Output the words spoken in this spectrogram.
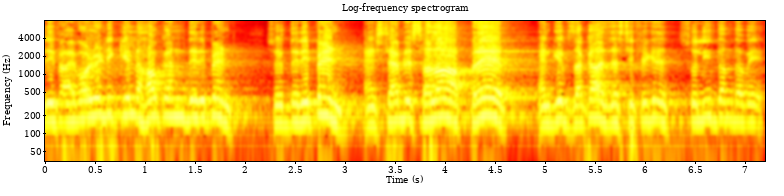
So if I've already killed, how can they repent? So if they repent and establish salah, prayer, and give zakah, as justification, so leave them the way.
